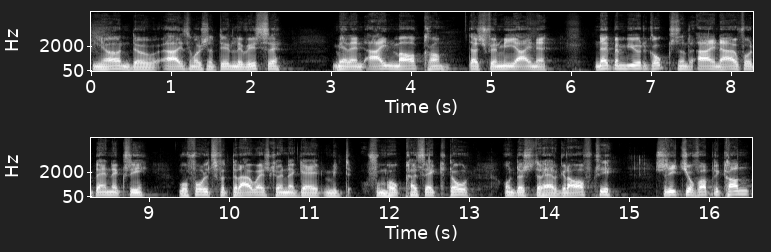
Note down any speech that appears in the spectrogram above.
Ja, und du, eins musst du natürlich wissen, wir haben einen Mann gehabt, das war für mich einer, neben Jürg Ochsner, einer auch von denen gewesen, der volles Vertrauen können geben mit vom Hockeysektor. Und das war der Herr Graf, Schlittschuhfabrikant.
